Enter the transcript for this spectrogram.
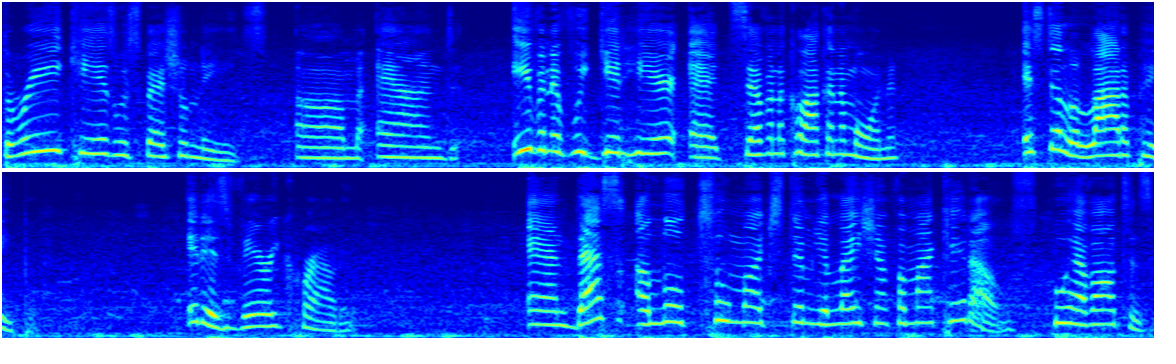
three kids with special needs. Um, and even if we get here at 7 o'clock in the morning, it's still a lot of people it is very crowded. And that's a little too much stimulation for my kiddos who have autism.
